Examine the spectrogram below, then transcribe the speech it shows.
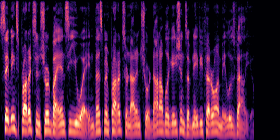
Savings products insured by NCUA. Investment products are not insured, not obligations of Navy Federal and may lose value.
